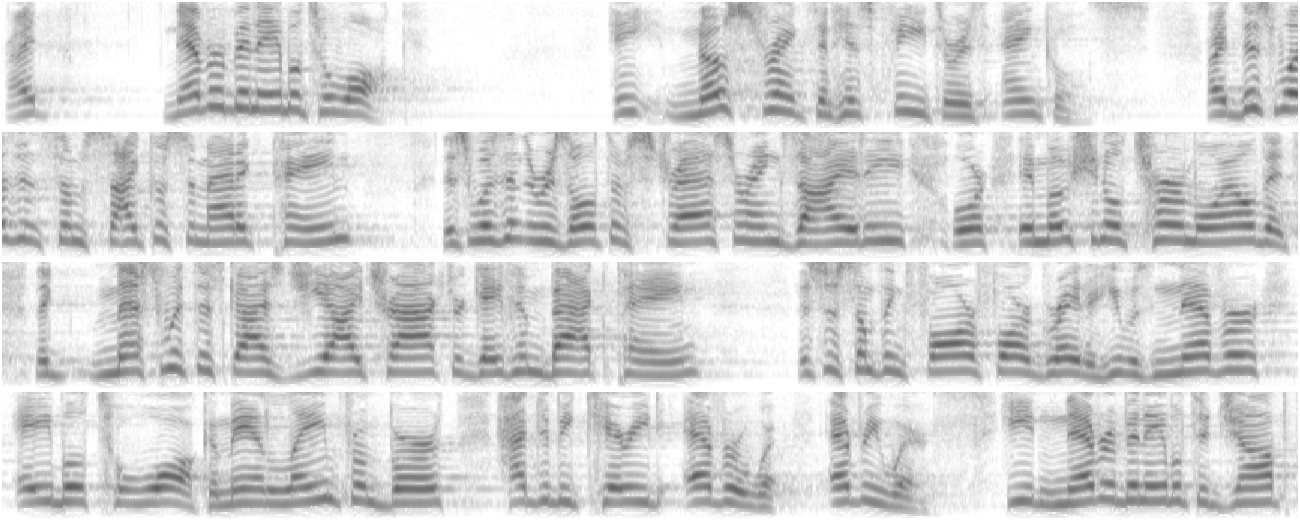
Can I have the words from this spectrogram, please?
right? Never been able to walk. He, no strength in his feet or his ankles. Right? This wasn't some psychosomatic pain. This wasn't the result of stress or anxiety or emotional turmoil that, that messed with this guy's GI tract or gave him back pain. This was something far, far greater. He was never able to walk. A man lame from birth had to be carried everywhere. everywhere. He'd never been able to jump,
